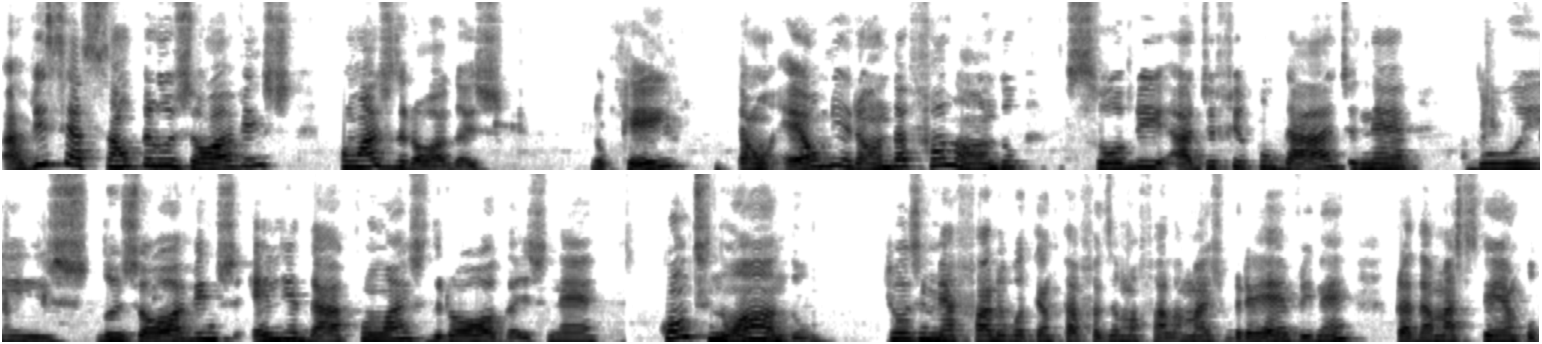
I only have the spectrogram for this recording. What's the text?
a viciação pelos jovens com as drogas, ok? Então, é o Miranda falando sobre a dificuldade, né, dos, dos jovens em lidar com as drogas, né? Continuando, que hoje minha fala eu vou tentar fazer uma fala mais breve, né, para dar mais tempo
